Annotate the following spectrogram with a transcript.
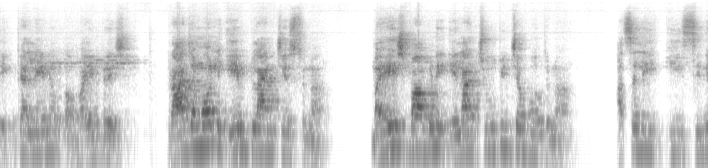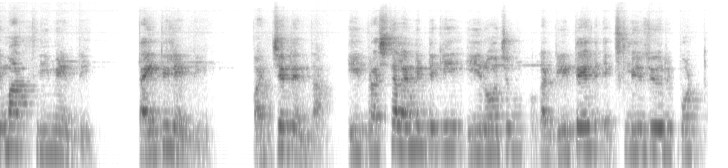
ఎక్కలేని ఒక వైబ్రేషన్. రాజమౌళి ఏం ప్లాన్ చేస్తున్నారు? మహేష్ బాబుని ఎలా చూపించబోతున్నారు? అసలు ఈ- సినిమా థీమ్ ఏంటి? టైటిల్ ఏంటి? బడ్జెట్ ఎంత? ఈ ప్రశ్నలన్నింటికి ఈ రోజు ఒక డీటెయిల్డ్ ఎక్స్క్లూజివ్ రిపోర్ట్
